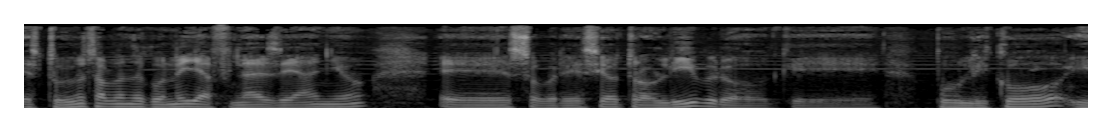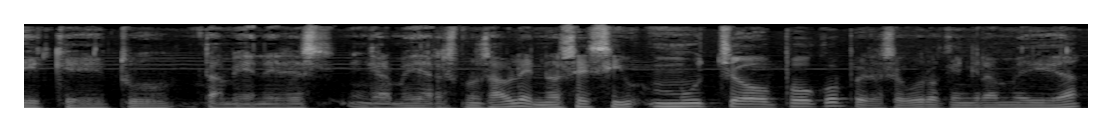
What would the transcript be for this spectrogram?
estuvimos hablando con ella a finales de año eh, sobre ese otro libro que publicó y que tú también eres en gran medida responsable. No sé si mucho o poco, pero seguro que en gran medida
